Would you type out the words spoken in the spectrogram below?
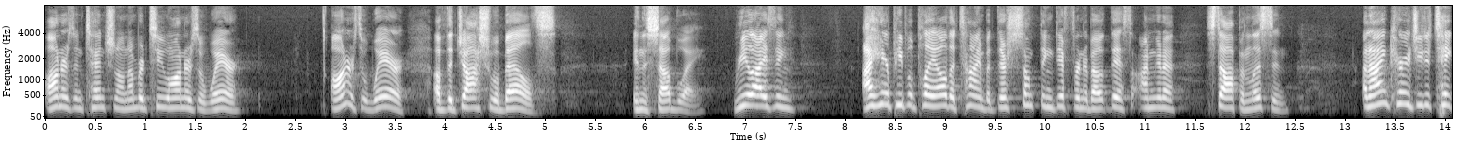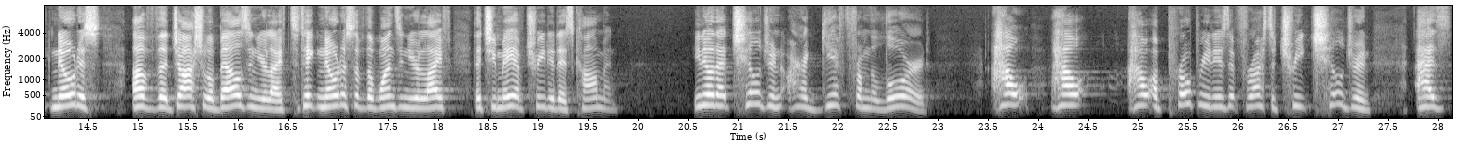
Honor's intentional. Number two, honor's aware. Honor's aware of the Joshua Bells in the subway, realizing I hear people play all the time, but there's something different about this. I'm going to stop and listen. And I encourage you to take notice of the Joshua Bells in your life, to take notice of the ones in your life that you may have treated as common. You know that children are a gift from the Lord. How, how, how appropriate is it for us to treat children as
